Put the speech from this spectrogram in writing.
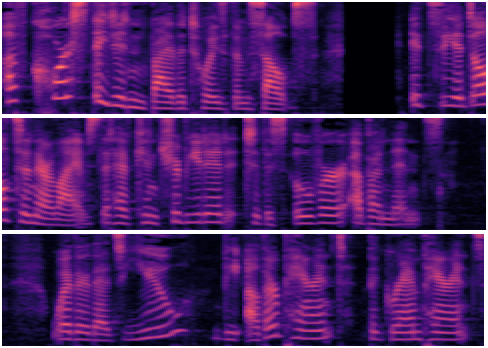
Of course, they didn't buy the toys themselves. It's the adults in their lives that have contributed to this overabundance. Whether that's you, the other parent, the grandparents,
